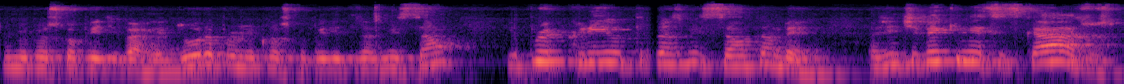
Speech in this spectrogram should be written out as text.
por microscopia de varredura, por microscopia de transmissão e por criotransmissão também. A gente vê que nesses casos,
